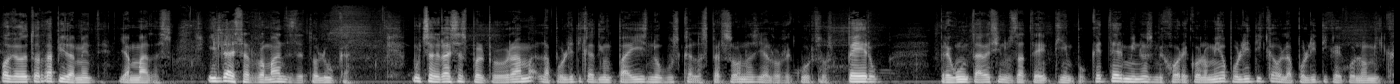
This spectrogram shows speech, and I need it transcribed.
Oiga, doctor, rápidamente, llamadas. Hilda de San Román desde Toluca. Muchas gracias por el programa. La política de un país no busca a las personas y a los recursos, pero pregunta a ver si nos da tiempo. ¿Qué término es mejor, economía política o la política económica?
